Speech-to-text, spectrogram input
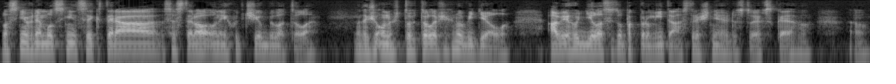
vlastně v nemocnici, která se starala o nejchudší obyvatele. No, takže on to, tohle všechno viděl. A v jeho díle se to pak promítá strašně Dostojevského. Jo.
